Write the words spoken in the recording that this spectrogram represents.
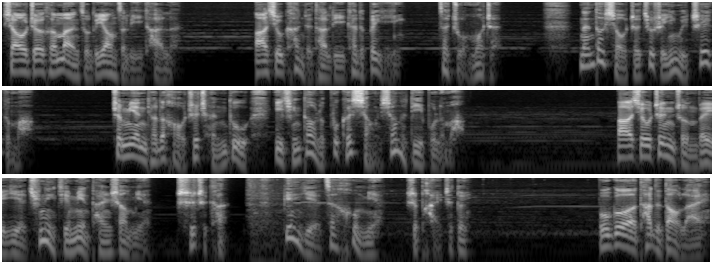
小哲很满足的样子离开了。阿修看着他离开的背影，在琢磨着：难道小哲就是因为这个吗？这面条的好吃程度已经到了不可想象的地步了吗？阿修正准备也去那间面摊上面吃吃看，便也在后面是排着队。不过他的到来，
